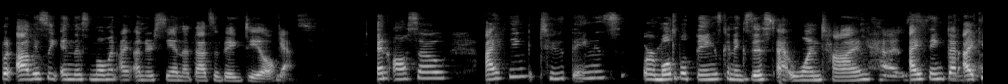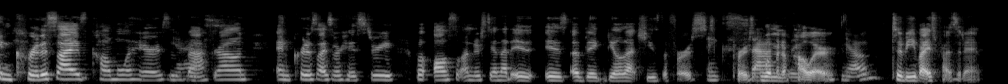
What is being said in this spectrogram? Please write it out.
But obviously, in this moment, I understand that that's a big deal. Yes. And also, I think two things or multiple things can exist at one time. Yes. I think that oh I can criticize Kamala Harris's yes. background and criticize her history, but also understand that it is a big deal that she's the first exactly. first woman of color yeah. to be vice president.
